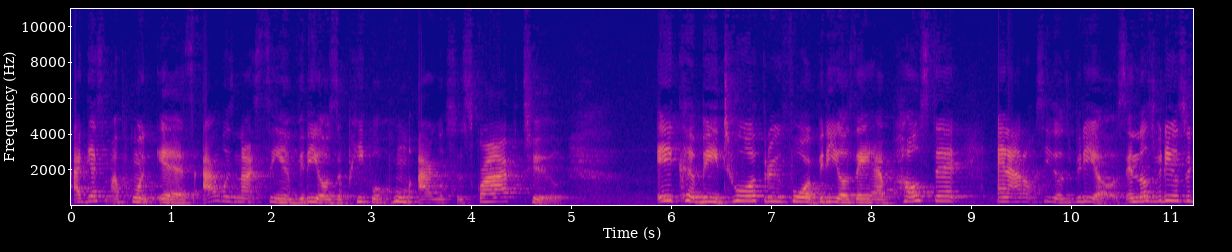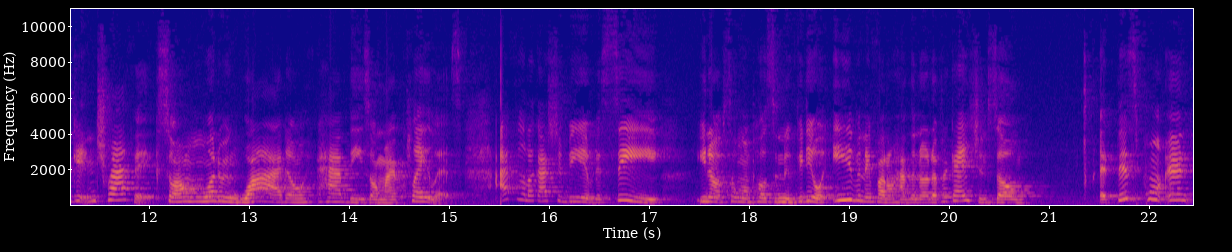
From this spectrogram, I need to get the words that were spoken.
I guess my point is I was not seeing videos of people whom I was subscribed to it could be two or three, four videos they have posted and I don't see those videos. And those videos are getting traffic. So I'm wondering why I don't have these on my playlist. I feel like I should be able to see, you know, if someone posts a new video, even if I don't have the notification. So at this point,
